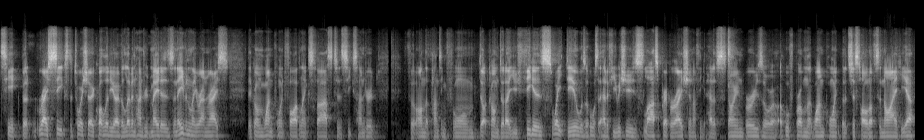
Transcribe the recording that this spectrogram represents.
tick. But race six, the toy show quality over 1100 metres, an evenly run race. They've gone 1.5 lengths fast to 600 for on the puntingform.com.au figures. Sweet Deal was a horse that had a few issues last preparation. I think it had a stone bruise or a hoof problem at one point, but it's just hold off to Sanaya here.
